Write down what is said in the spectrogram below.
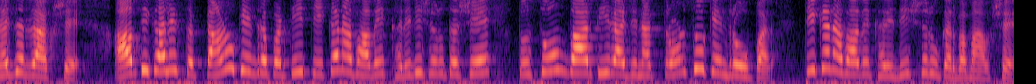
નજર રાખશે. આવતીકાલે સત્તાણું કેન્દ્ર પરથી ટેકાના ભાવે ખરીદી શરૂ થશે. તો સોમવારથી રાજ્યના ત્રણસો કેન્દ્રો ઉપર ટેકાના ભાવે ખરીદી શરૂ કરવામાં આવશે.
